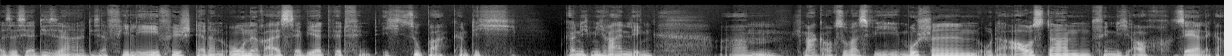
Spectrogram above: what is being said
Das ist ja dieser, dieser Filetfisch, der dann ohne Reis serviert wird, finde ich super. Könnte ich, könnte ich mich reinlegen. Ähm, ich mag auch sowas wie Muscheln oder Austern, finde ich auch sehr lecker.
